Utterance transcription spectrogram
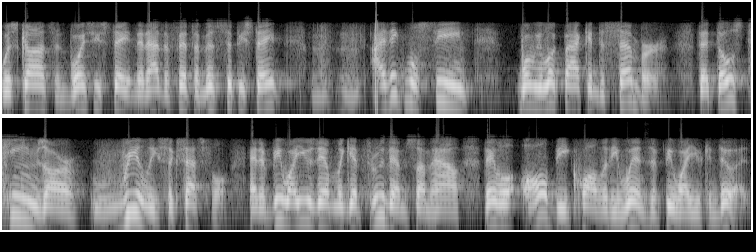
Wisconsin, Boise State, and then add the fifth of Mississippi State, I think we'll see when we look back in December that those teams are really successful. And if BYU is able to get through them somehow, they will all be quality wins if BYU can do it.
